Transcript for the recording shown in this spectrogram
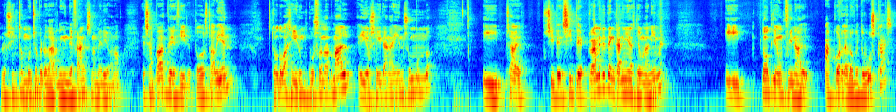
Lo siento mucho, pero Darling de Franks no me dio, ¿no? Esa paz de decir, todo está bien, todo va a seguir un curso normal, ellos seguirán ahí en su mundo. Y, ¿sabes? Si, te, si te, realmente te encariñas de un anime y no tiene un final acorde a lo que tú buscas,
